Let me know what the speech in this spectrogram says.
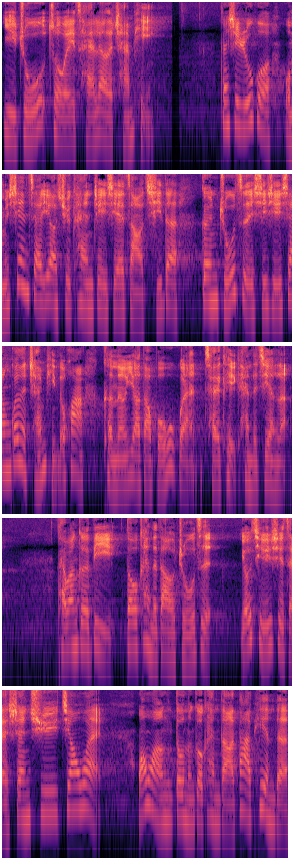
以竹作为材料的产品。但是，如果我们现在要去看这些早期的跟竹子息息相关的产品的话，可能要到博物馆才可以看得见了。台湾各地都看得到竹子，尤其是在山区郊外，往往都能够看到大片的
